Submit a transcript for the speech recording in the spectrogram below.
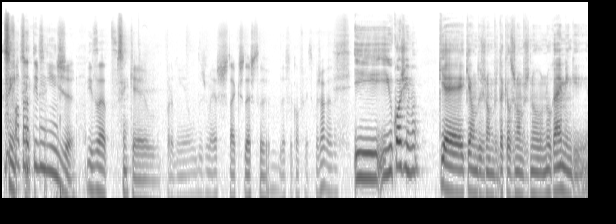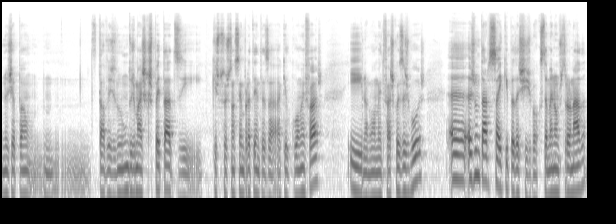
Sim, Falta sim, a Team sim. Ninja, exato. Sim. Que é, para mim, é um dos maiores destaques desta, desta conferência. Mas já E, e o Kojima, que é, que é um dos nomes, daqueles nomes no, no gaming e no Japão, talvez um dos mais respeitados e que as pessoas estão sempre atentas à, àquilo que o homem faz e normalmente faz coisas boas. A, a juntar-se à equipa da Xbox também não mostrou nada,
